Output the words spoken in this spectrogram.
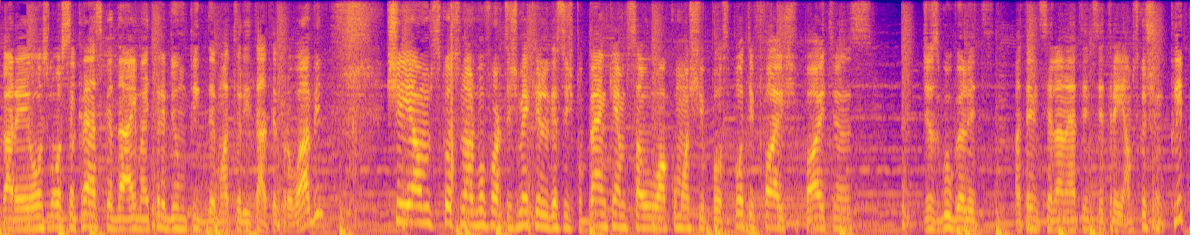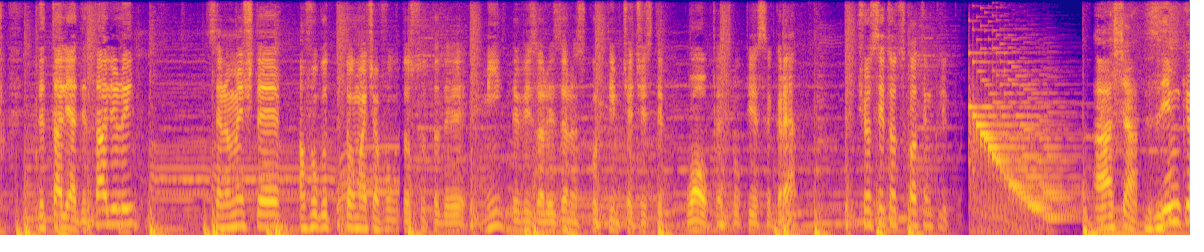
care o, o să crească, dar ai mai trebuie un pic de maturitate probabil. Și am scos un album foarte șmecher, îl găsești pe Bandcamp sau acum și pe Spotify și pe iTunes. Just Google it. Atenție la neatenție 3. Am scos și un clip, detalia detaliului. Se numește, a făcut, tocmai ce a făcut 100 de mii de vizualizări în scurt timp, ceea ce este wow pentru o piesă grea. Și o să-i tot scoatem clipul. Așa, zim că,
